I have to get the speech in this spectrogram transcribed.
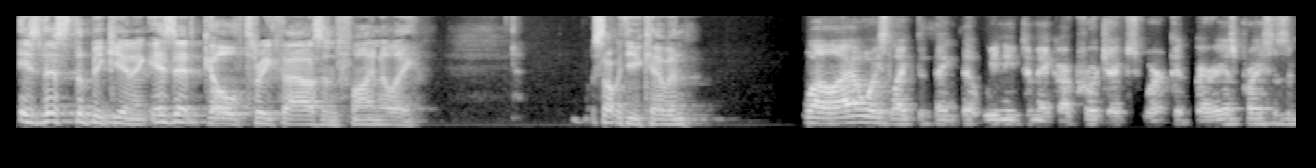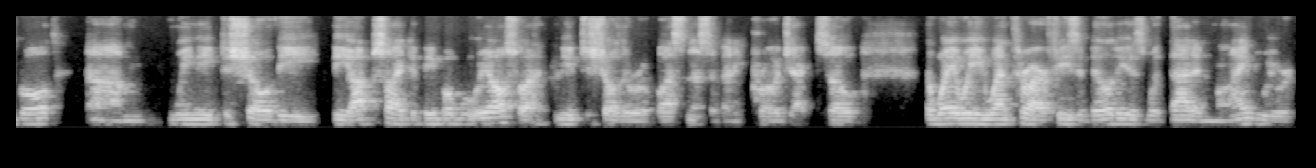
Is this the beginning? Is it gold three thousand finally? Start with you, Kevin. Well, I always like to think that we need to make our projects work at various prices of gold. Um, we need to show the the upside to people, but we also need to show the robustness of any project. So, the way we went through our feasibility is with that in mind. We were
